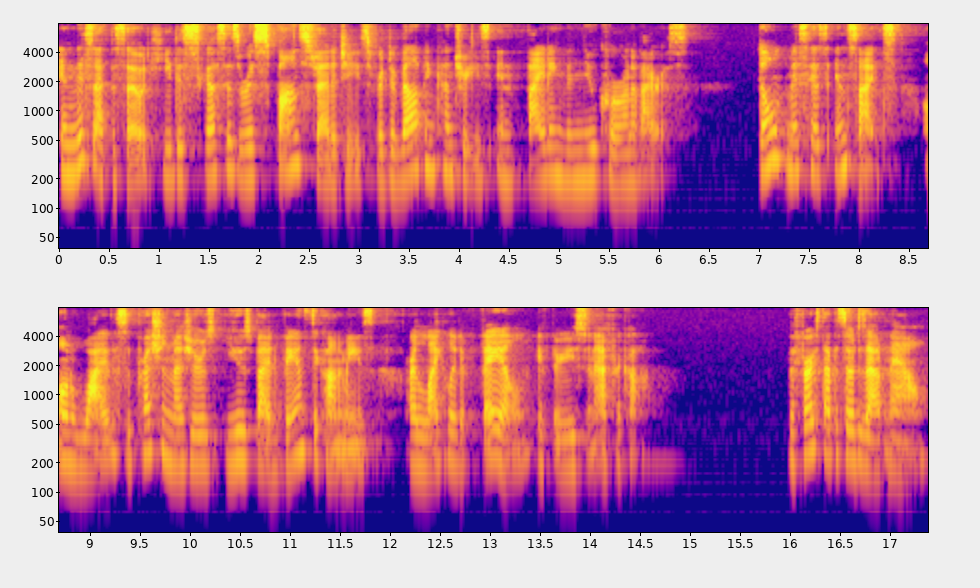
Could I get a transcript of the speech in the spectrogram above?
In this episode, he discusses response strategies for developing countries in fighting the new coronavirus. Don't miss his insights on why the suppression measures used by advanced economies are likely to fail if they're used in Africa. The first episode is out now,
